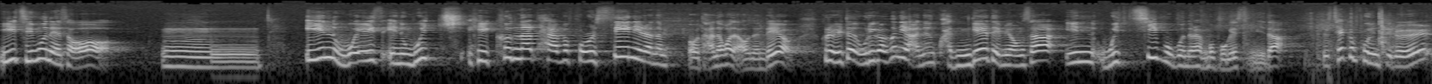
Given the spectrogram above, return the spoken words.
이 지문에서 음, in ways in which he could not have foreseen이라는 어, 단어가 나오는데요. 그럼 일단 우리가 흔히 아는 관계 대명사 in which 부분을 한번 보겠습니다. 체크 포인트를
